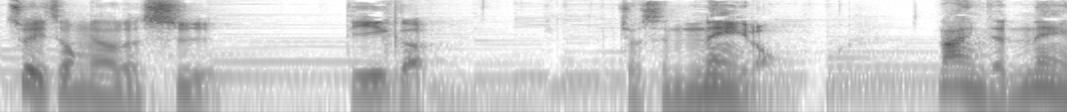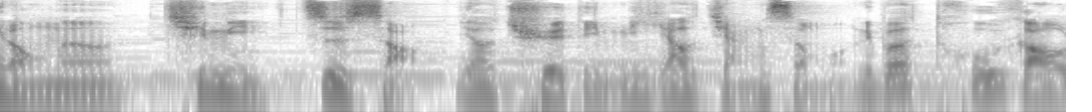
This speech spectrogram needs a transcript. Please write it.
最重要的是第一个就是内容，那你的内容呢，请你至少要确定你要讲什么，你不要胡搞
